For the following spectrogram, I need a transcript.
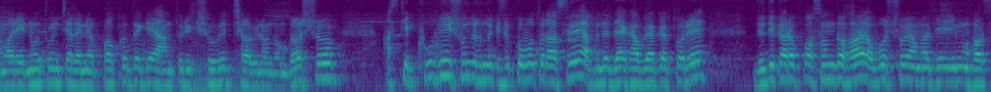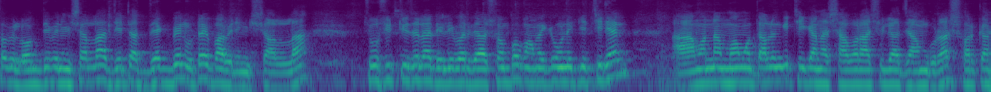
আমার এই নতুন চ্যানেলের পক্ষ থেকে আন্তরিক শুভেচ্ছা, অভিনন্দন। দর্শক, আজকে খুবই সুন্দর সুন্দর কিছু কবুতর আছে, আপনাদের দেখাবো এক এক করে। যদি কারও পছন্দ হয়, অবশ্যই আমাকে ইমো হোয়াটসঅ্যাপে লক দেবেন ইনশাল্লাহ যেটা দেখবেন, ওটাই পাবেন ইনশাল্লাহ চৌষট্টি জেলা ডেলিভারি দেওয়া সম্ভব, আমাকে অনেকে চিনেন। আমার নাম মোহাম্মদ আলমগীর, ঠিকানা সাভার আশুলিয়া, জামগুড়া, সরকার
